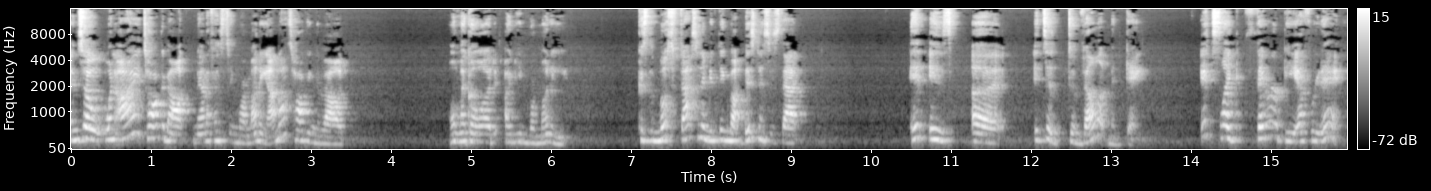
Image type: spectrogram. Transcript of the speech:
And so when I talk about manifesting more money, I'm not talking about oh my God, I need more money. Because the most fascinating thing about business is that it is a it's a development game. It's like therapy every day.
